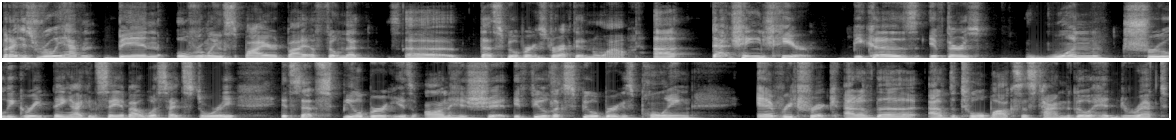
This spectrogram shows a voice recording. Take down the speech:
But I just really haven't been overly inspired by a film that uh, that Spielberg has directed in a while. Uh, that changed here because if there's one truly great thing I can say about West Side Story, it's that Spielberg is on his shit. It feels like Spielberg is pulling every trick out of the out of the toolbox this time to go ahead and direct.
